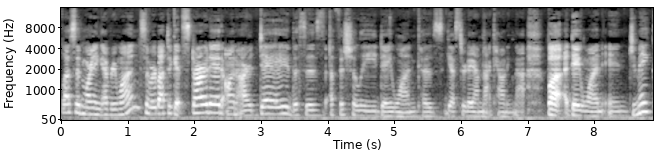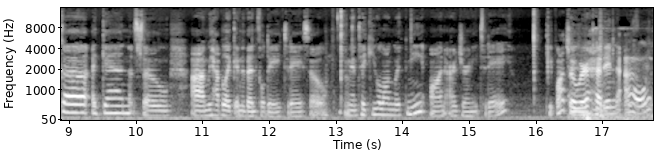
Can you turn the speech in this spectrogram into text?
Blessed morning, everyone. So, we're about to get started on our day. This is officially day one because yesterday I'm not counting that, but day one in Jamaica again. So, um, we have like an eventful day today. So, I'm going to take you along with me on our journey today. Keep watching. So, we're heading out.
